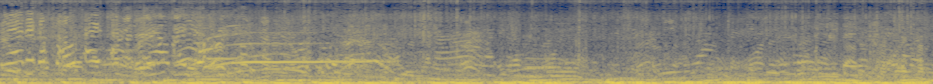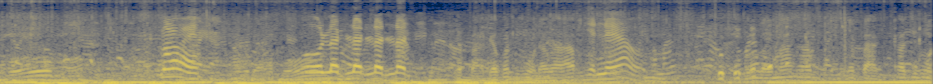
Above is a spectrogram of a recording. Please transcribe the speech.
แม่ได้กระเป๋าไทยทหารแล้วไปเยอะมาเลยโอ้เลิศเลิศเลิศเลิศ เห็นแล้วอร่อยมากครับจะฝาปากข้าวจิ้มหู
